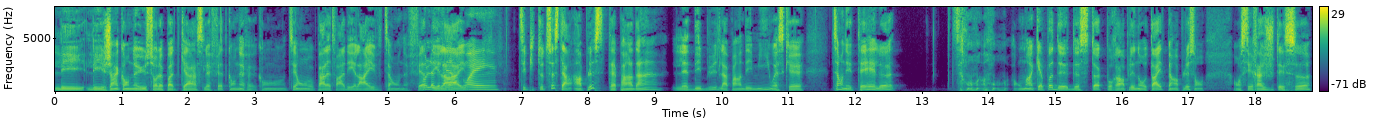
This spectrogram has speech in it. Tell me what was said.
les, les gens qu'on a eus sur le podcast, le fait qu'on a fait, qu'on, tu sais, on parlait de faire des lives, tu sais, on a fait On des fait, lives. ouais. Tu sais, puis tout ça, c'était en, plus, c'était pendant le début de la pandémie où est-ce que, tu sais, on était là, on, on, manquait pas de, de stock pour remplir nos têtes, puis en plus, on, s'est rajouté ça.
